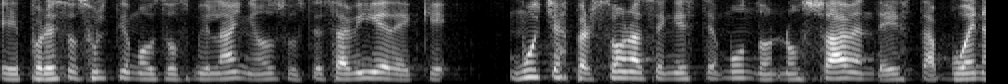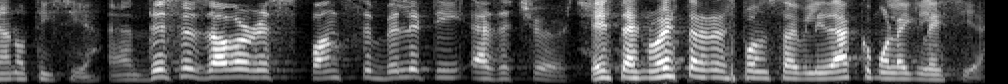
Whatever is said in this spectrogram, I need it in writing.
eh, por esos últimos dos mil años usted sabía de que muchas personas en este mundo no saben de esta buena noticia. And this is our responsibility as a church. Esta es nuestra responsabilidad como la iglesia.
